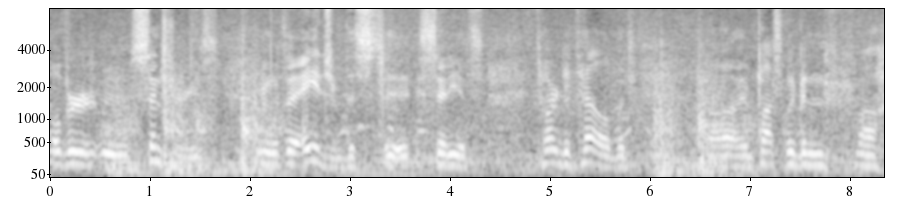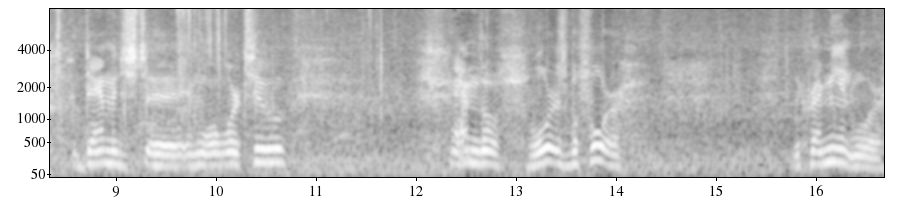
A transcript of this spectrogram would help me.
over uh, centuries. I mean, with the age of this uh, city, it's, it's hard to tell, but uh, it possibly been uh, damaged in World War II and the wars before, the Crimean War.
